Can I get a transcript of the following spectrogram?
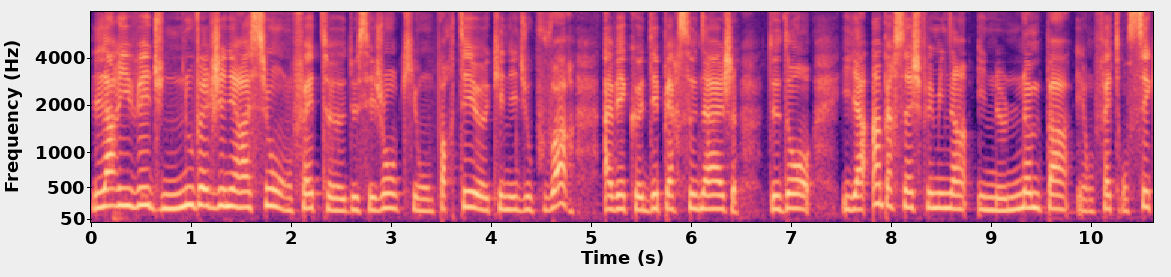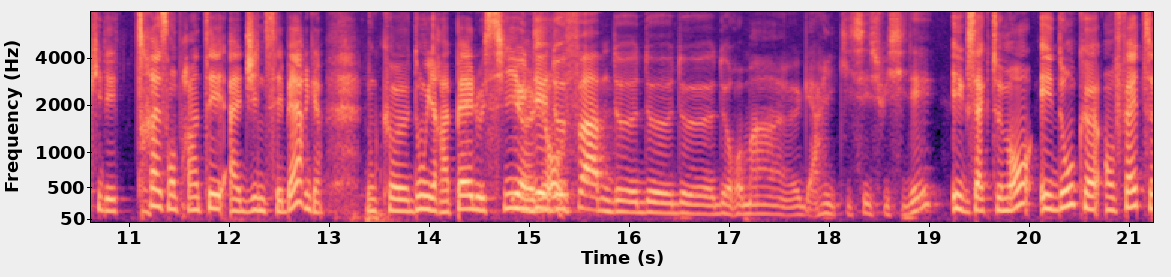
l'arrivée d'une nouvelle génération en fait de ces gens qui ont porté Kennedy au pouvoir, avec des personnages dedans. Il y a un personnage féminin, il ne le nomme pas, et en fait on sait qu'il est très emprunté à Jean Seberg, donc dont il rappelle aussi une des deux femmes de, de, de, Romain Gary qui s'est suicidée. Exactement. Et donc, en fait,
